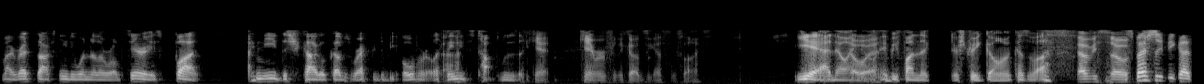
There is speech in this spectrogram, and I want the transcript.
my Red Sox need to win another World Series, but I need the Chicago Cubs record to be over. Like they Ah. need to stop losing. you can't can't root for the Cubs against the Sox. Yeah, no, I No. It'd be fun to get their streak going because of us. That would be so. Especially because,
